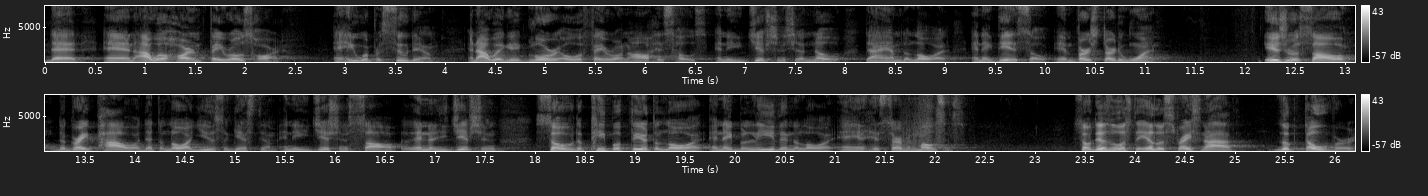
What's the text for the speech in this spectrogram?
that, and I will harden Pharaoh's heart, and he will pursue them, and I will get glory over Pharaoh and all his hosts, and the Egyptians shall know that I am the Lord. And they did so. In verse 31, Israel saw the great power that the Lord used against them, and the Egyptians saw, and the Egyptians, so the people feared the Lord, and they believed in the Lord and his servant Moses. So this was the illustration I looked over,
